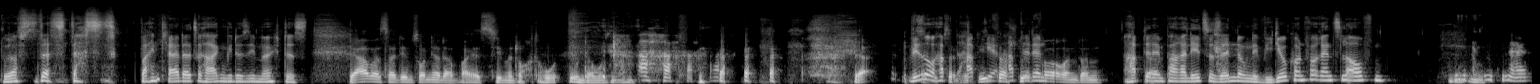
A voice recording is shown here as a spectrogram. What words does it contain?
du darfst das, das Beinkleider tragen, wie du sie möchtest. Ja, aber seitdem Sonja dabei ist, ziehen wir doch Unterhosen an. ja. Wieso habt, habt ihr, habt ihr denn, dann, habt ihr ja. denn parallel zur Sendung eine Videokonferenz laufen? Nein.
